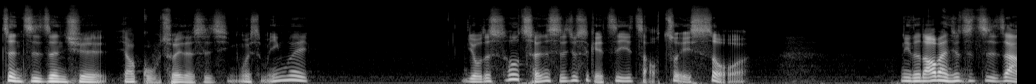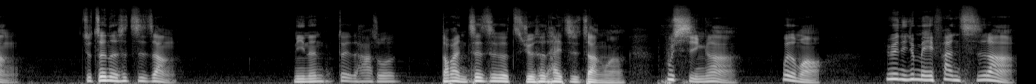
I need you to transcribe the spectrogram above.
政治正确要鼓吹的事情。为什么？因为有的时候诚实就是给自己找罪受啊！你的老板就是智障，就真的是智障。你能对着他说：“老板，你这这个角色太智障了，不行啊！为什么？因为你就没饭吃啦，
